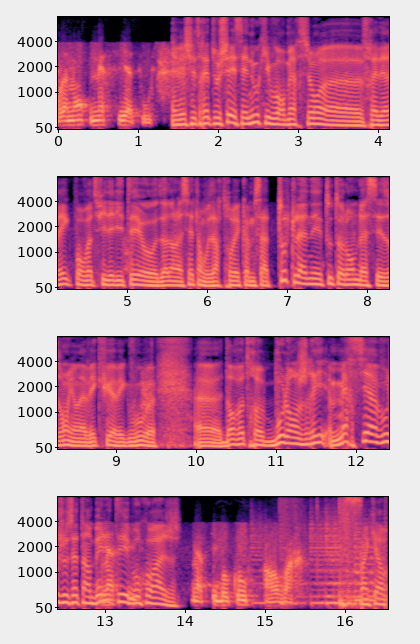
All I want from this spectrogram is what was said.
vraiment, merci à tous. Eh bien, je suis très touché c'est nous qui vous remercions, euh, Frédéric, pour votre fidélité au doigt dans l'assiette. On vous a retrouvé comme ça toute l'année, tout au long de la saison et on a vécu avec vous euh, euh, dans votre boulangerie. Merci à vous. Je vous souhaite un bel Merci. été et bon courage. Merci beaucoup. Au revoir. 5h20.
